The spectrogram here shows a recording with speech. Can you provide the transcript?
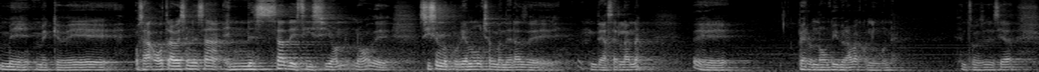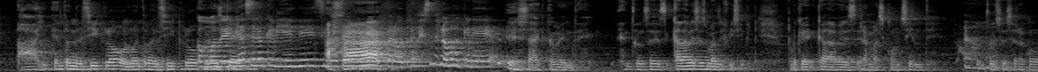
me, me, quedé, o sea, otra vez en esa, en esa decisión, ¿no? De, sí se me ocurrían muchas maneras de, de hacer lana, eh, pero no vibraba con ninguna. Entonces decía, ay, entro en el ciclo o no entro en el ciclo. Como de que... ya sé lo que viene, sí va a tener dinero, pero otra vez no lo va a creer. Exactamente. Entonces, cada vez es más difícil, porque cada vez era más consciente. Entonces era como,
